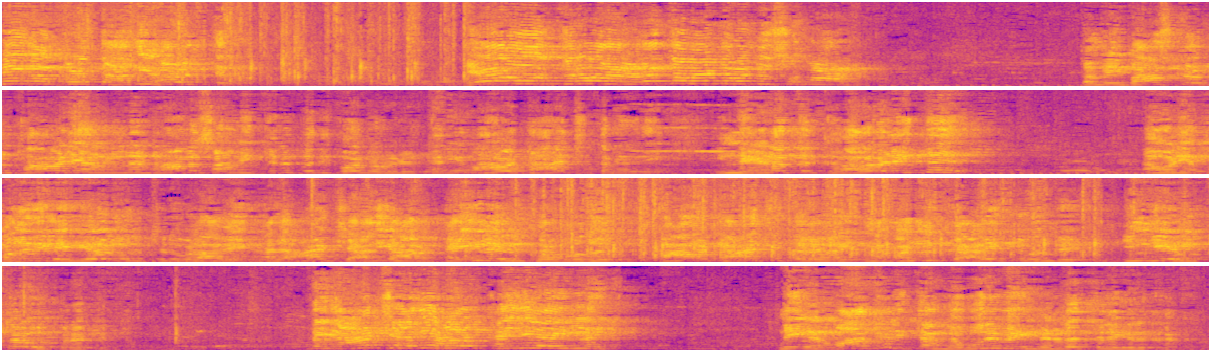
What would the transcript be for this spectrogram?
நீங்கள் கொடுத்த அதிகாரத்தில் ஏதோ ஒரு திருமணம் நடத்த வேண்டும் என்று சொன்னார். தம்பி பாஸ்கரன் பாவடியார் ராமசாமி திருப்பதி போன்றவர்கள் தெரியும் மாவட்ட ஆட்சித்தலைவரை இந்த இடத்திற்கு வரவழைத்து நம்முடைய பகுதியிலே ஏழூர் திருவிழாவை அது ஆட்சி அதிகாரம் கையில் இருக்கிற போது மாவட்ட ஆட்சித்தலைவரை இந்த மண்ணுக்கு அழைத்து வந்து இங்கே உத்தரவு பிறப்பித்தோம். இந்த ஆட்சி அதிகாரம் கையிலே இல்லை. நீங்கள் வாக்களித்த அந்த உரிமை இந்த இடத்துல இருக்கிறது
